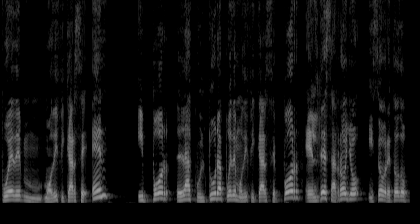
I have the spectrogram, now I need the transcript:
puede modificarse en y por la cultura, puede modificarse por el desarrollo y sobre todo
